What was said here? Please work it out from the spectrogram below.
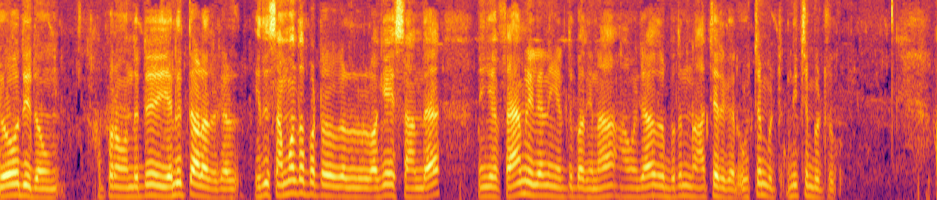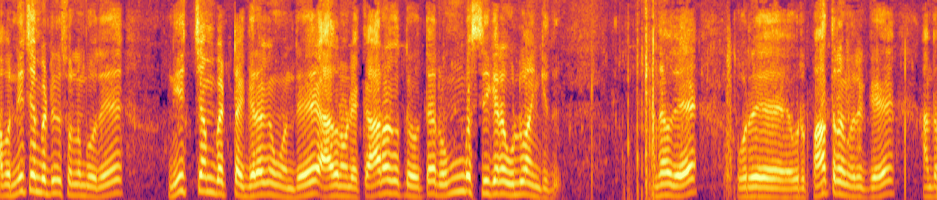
ஜோதிடம் அப்புறம் வந்துட்டு எழுத்தாளர்கள் இது சம்மந்தப்பட்டவர்கள் வகையை சார்ந்த நீங்கள் ஃபேமிலியில் நீங்கள் எடுத்து பார்த்தீங்கன்னா அவங்க ஜாதகத்தில் புதன் ஆச்சரியக்கார் உச்சம் பெற்று நீச்சம் பெற்றிருக்கும். அப்போ நீச்சம் பெற்று சொல்லும்போது நீச்சம் பெற்ற கிரகம் வந்து அதனுடைய காரகத்துவத்தை ரொம்ப சீக்கிரம் உள்வாங்கிது அதாவது ஒரு ஒரு பாத்திரம் இருக்கு அந்த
